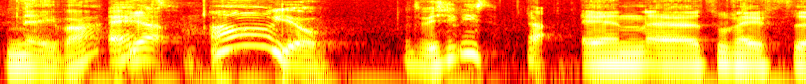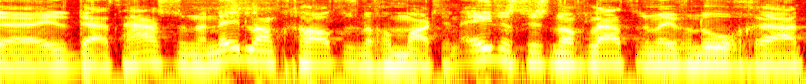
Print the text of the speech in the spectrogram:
Nee, waar? Echt? Ja. Oh, joh. Dat wist ik niet. Ja, en eh, toen heeft eh, inderdaad Hazes hem naar Nederland gehaald. Dus nog een Martin Edens is nog later ermee vandoor gegaan.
